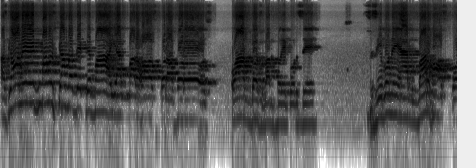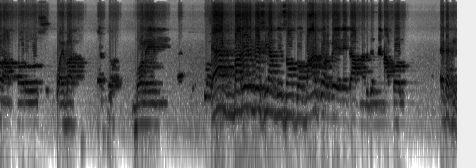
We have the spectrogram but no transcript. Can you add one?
আজকে অনেক মানুষকে আমরা দেখতে পাই, একবার হজ করা ফরজ, ও আট, দশ বার ধরে করছে। জীবনে একবার হজ করা ফরজ, কয়বার? বলেন। একবারের বেশি আপনি যত বার করবেন, এটা আপনার জন্য নাফল। এটা কি?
